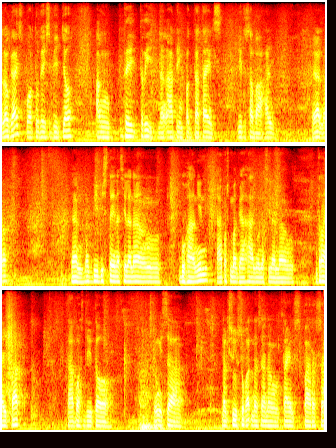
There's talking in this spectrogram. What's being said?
Hello guys, for today's video, ang day 3 ng ating pagtatiles dito sa bahay. Ayan, no? Ayan, nagbibistay na sila ng buhangin, tapos maghahalo na sila ng dry pack. Tapos dito, yung isa, nagsusukat na siya ng tiles para sa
